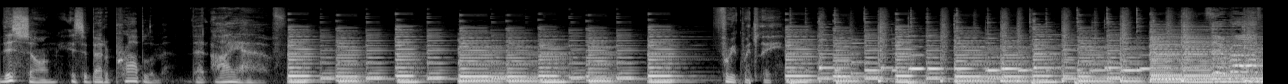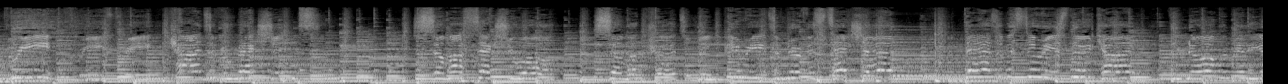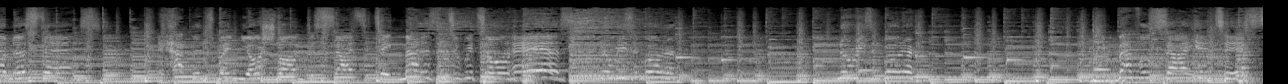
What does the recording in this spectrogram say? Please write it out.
This song is about a problem that I have. Frequently. There are three, three, three kinds of erections. Some are sexual, some occur during periods of nervous tension. There's a mysterious third kind that no one really understands. Happens when your schlong decides to take matters into its own hands. No reason boner, no reason boner. It baffles scientists.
